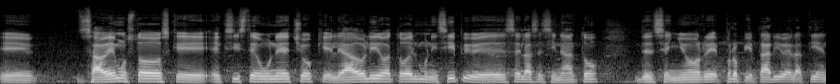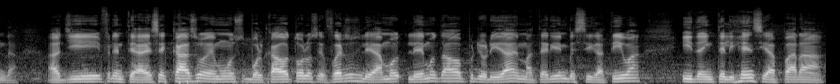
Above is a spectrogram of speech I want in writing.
eh, Sabemos todos que existe un hecho que le ha dolido a todo el municipio y es el asesinato del señor eh, propietario de la tienda. Allí, frente a ese caso, hemos volcado todos los esfuerzos y le, le hemos dado prioridad en materia investigativa y de inteligencia para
